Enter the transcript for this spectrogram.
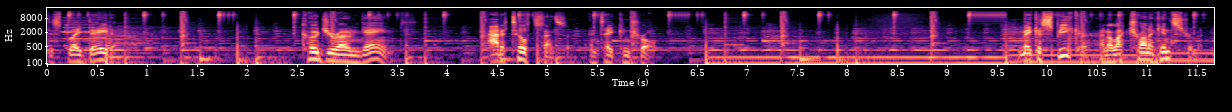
Display data. Code your own games. Add a tilt sensor and take control. Make a speaker, an electronic instrument.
